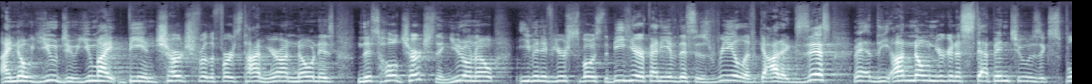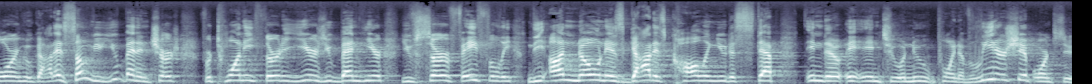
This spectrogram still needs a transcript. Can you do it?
I know you do. You might be in church for the first time. Your unknown is this whole church thing. You don't know even if you're supposed to be here, if any of this is real, if God exists. Man, the unknown you're going to step into is exploring who God is. Some of you, you've been in church for 20, 30 years. You've been here, you've served faithfully. The unknown is God is calling you to step into, into a new point of leadership or into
